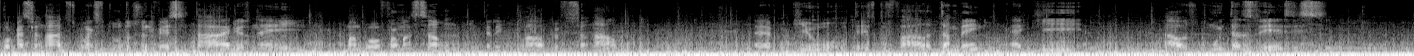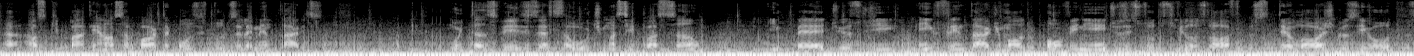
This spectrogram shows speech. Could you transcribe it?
vocacionadas com estudos universitários, né, e uma boa formação intelectual, profissional, é, o que o, o, texto fala também é que aos, muitas vezes aos que batem a nossa porta com os estudos elementares. Muitas vezes essa última situação impede-os de enfrentar de modo conveniente os estudos filosóficos, teológicos e outros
